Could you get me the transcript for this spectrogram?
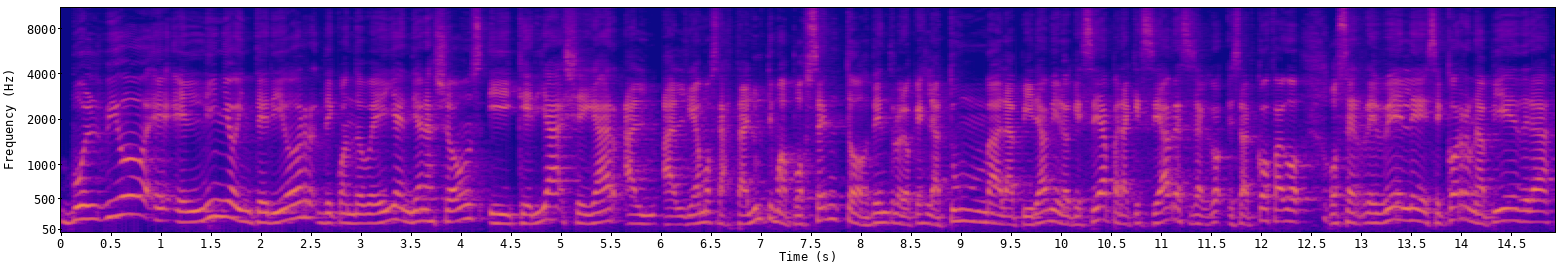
Volvió eh, el niño interior de cuando veía a Indiana Jones y quería llegar al, digamos, hasta el último aposento dentro de lo que es la tumba, la pirámide, lo que sea, para que se abra ese sarcófago o se revele, se corra una piedra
